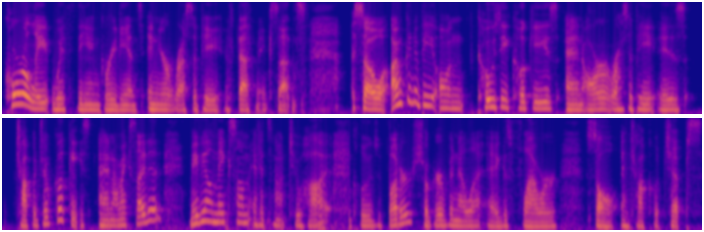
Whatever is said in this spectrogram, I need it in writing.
correlate with the ingredients in your recipe, if that makes sense. So I'm going to be on Cozy Cookies and our recipe is chocolate chip cookies and I'm excited. Maybe I'll make some if it's not too hot. It includes butter, sugar, vanilla, eggs, flour, salt, and chocolate chips.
